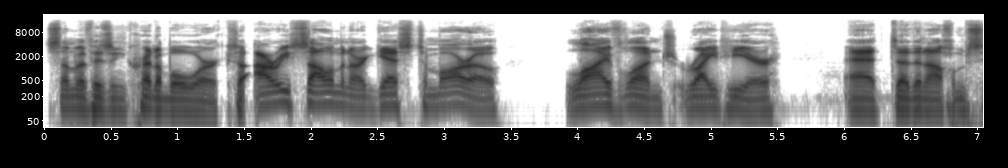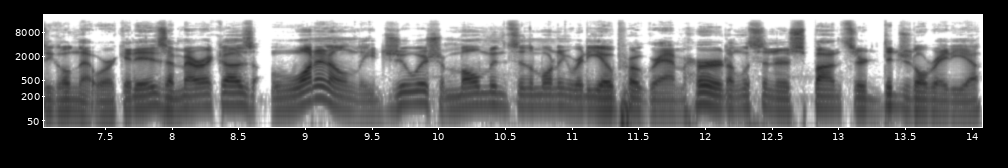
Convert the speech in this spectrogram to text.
some of his incredible work. So, Ari Solomon, our guest tomorrow, live lunch right here at uh, the Nachum Segal Network. It is America's one and only Jewish Moments in the Morning radio program, heard on listener-sponsored digital radio.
